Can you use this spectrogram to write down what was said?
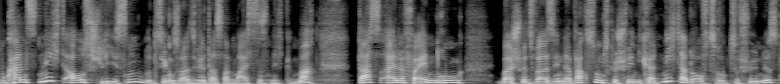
Du kannst nicht ausschließen, beziehungsweise wird das dann meistens nicht gemacht, dass eine Veränderung beispielsweise in der Wachstumsgeschwindigkeit nicht darauf zurückzuführen ist,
